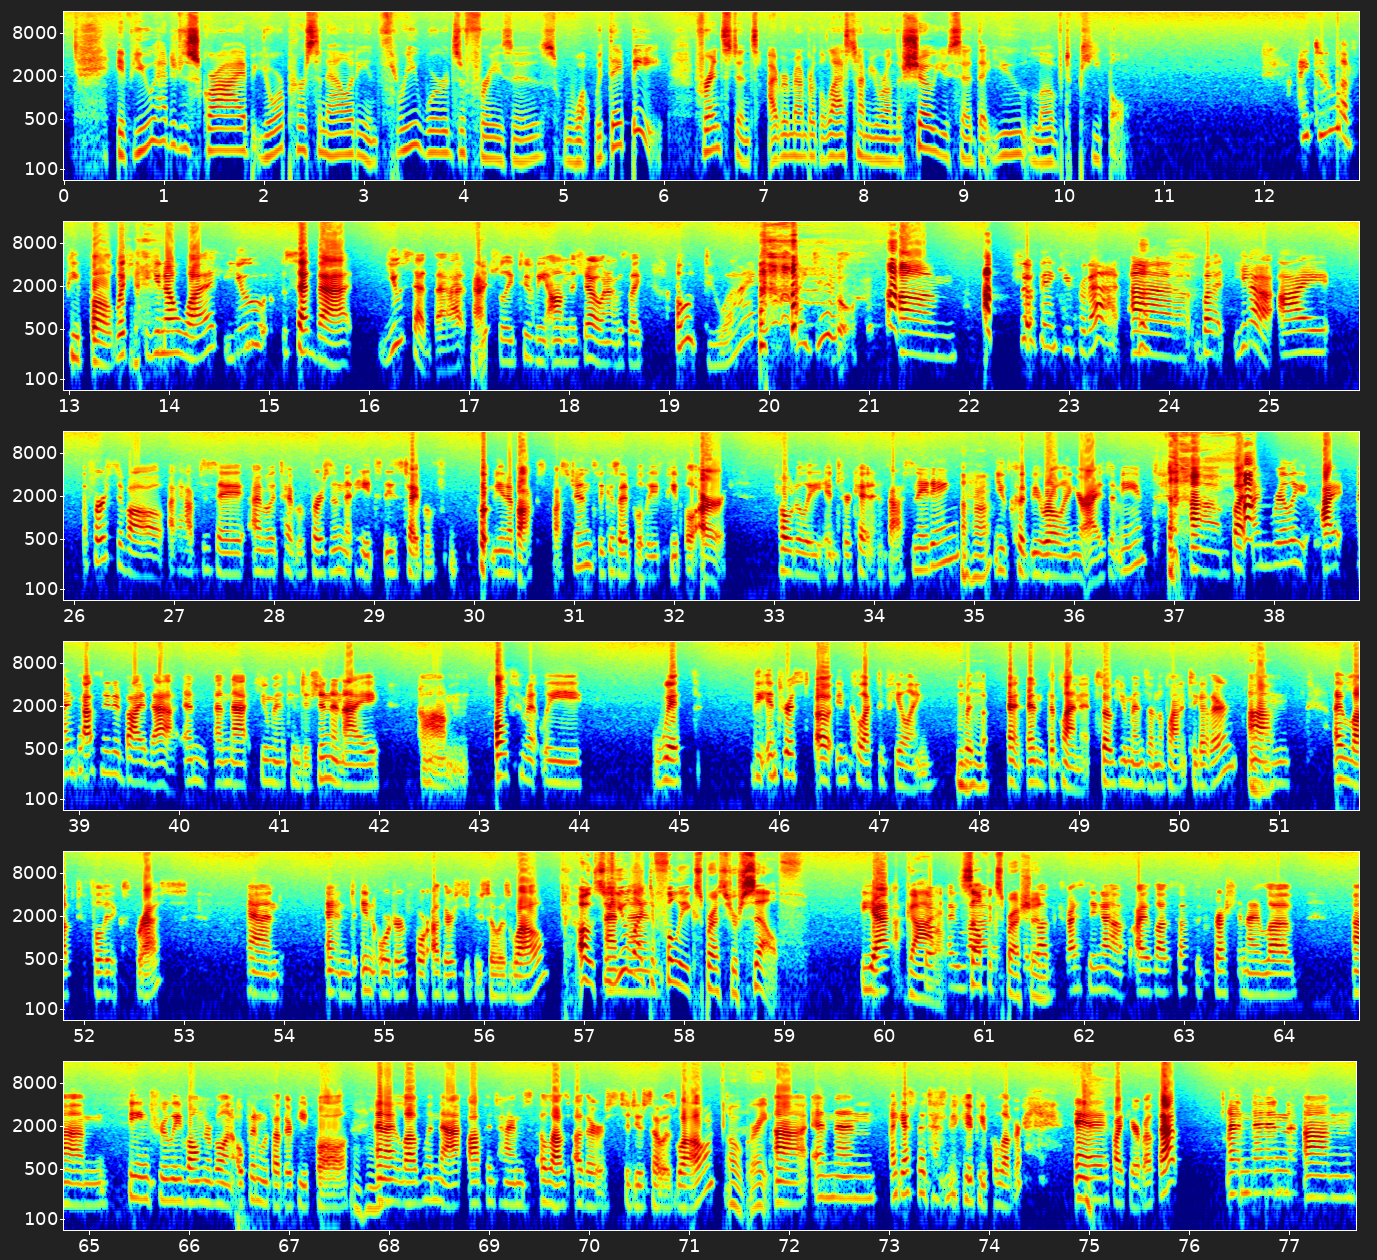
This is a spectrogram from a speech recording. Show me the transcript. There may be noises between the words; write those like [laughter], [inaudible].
If you had to describe your personality in three words or phrases, what would they be? For instance, I remember the last time you were on the show, you said that you loved people. I do love people, which you know what? You said that. You said that actually to me on the show and I was like, "Oh, do I?" [laughs] I do. Um so thank you for that. Uh but yeah, I first of all, I have to say I'm a type of person that hates these type of put me in a box questions because I believe people are totally intricate and fascinating. Uh huh. you could be rolling your eyes at me [laughs] um, but i'm really i i'm fascinated by that and and that human condition and i um, ultimately with the interest uh, in collective healing with Mhm. and, and the planet so humans and the planet together Uh-huh. um, i love to fully express and and in order for others to do so as well Oh, so And you like to fully express yourself. Yeah. Got So it. I love- Self-expression. I love dressing up. I love self expression. I love um, being truly vulnerable and open with other people. Mhm. And I love when that oftentimes allows others to do so as well. Oh, great. Uh, and then I guess that [laughs] does make a people lover if I care about that. And then um,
